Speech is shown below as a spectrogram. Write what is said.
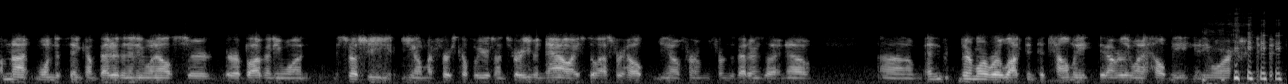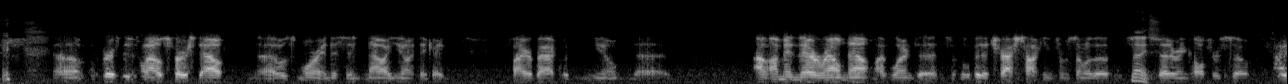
I'm not one to think I'm better than anyone else or, or above anyone. Especially, you know, my first couple of years on tour. Even now, I still ask for help. You know, from from the veterans that I know. Um, and they're more reluctant to tell me. They don't really want to help me anymore. um, versus when I was first out, I was more innocent. Now, you know, I think I fire back with, you know, uh, I'm I'm in their realm now. I've learned a little bit of trash talking from some of the Nice. veteran golfers. So, um,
